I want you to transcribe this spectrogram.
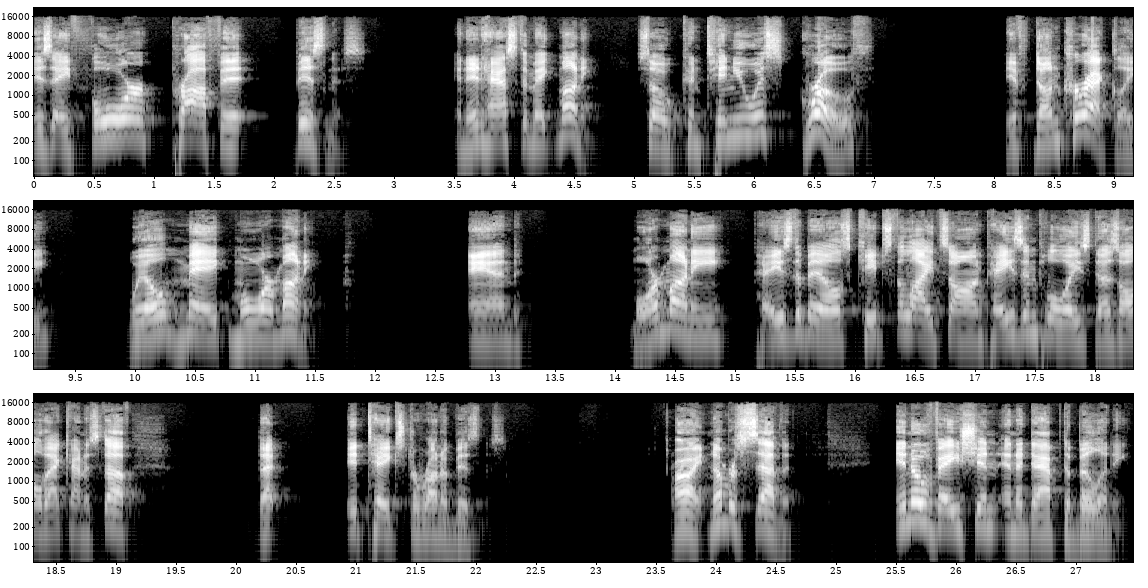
is a for profit business and it has to make money. So, continuous growth, if done correctly, will make more money. And more money pays the bills, keeps the lights on, pays employees, does all that kind of stuff that it takes to run a business. All right, number seven innovation and adaptability.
